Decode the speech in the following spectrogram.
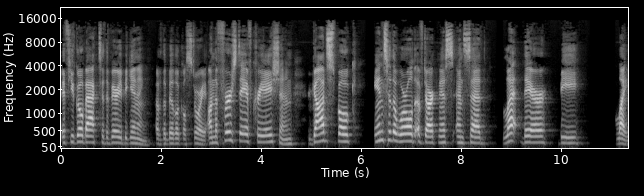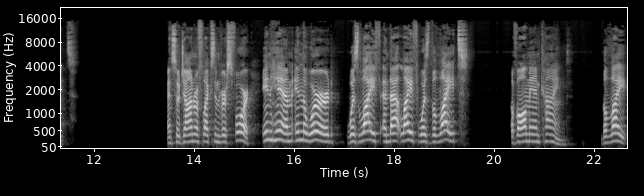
If you go back to the very beginning of the biblical story, on the first day of creation, God spoke into the world of darkness and said, Let there be light. And so John reflects in verse 4 In him, in the Word, was life, and that life was the light of all mankind. The light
